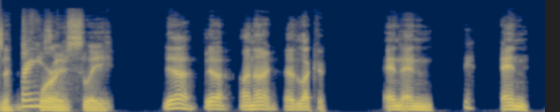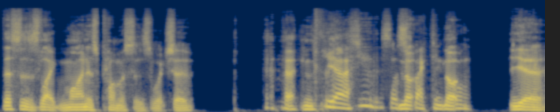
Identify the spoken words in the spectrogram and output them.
notoriously, yeah, yeah, I know. They're like a, and and and this is like miners' promises, which are yeah, not, not yeah,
